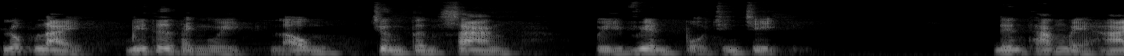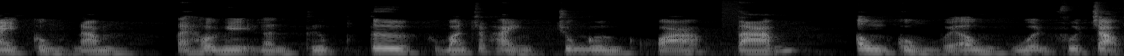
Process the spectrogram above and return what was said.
Lúc này, Bí thư Thành ủy là ông Trương Tấn Sang, Ủy viên Bộ Chính trị. Đến tháng 12 cùng năm, tại hội nghị lần thứ tư của Ban chấp hành Trung ương khóa 8, ông cùng với ông Nguyễn Phú Trọng,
